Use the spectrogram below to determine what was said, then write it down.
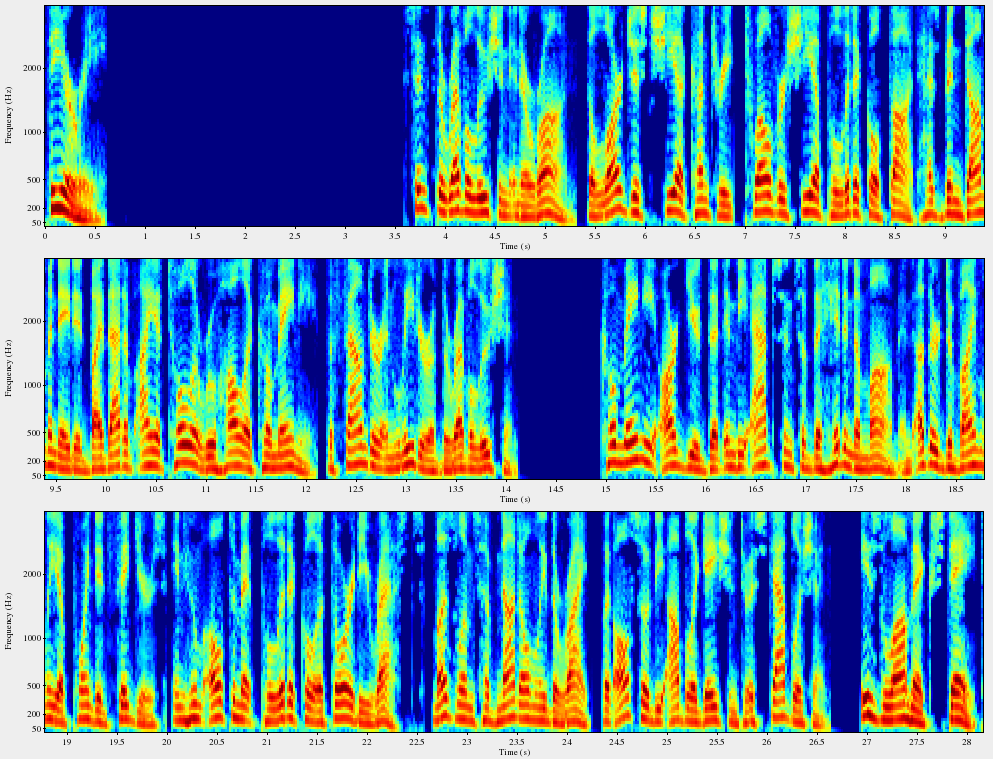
Theory Since the revolution in Iran, the largest Shia country, Twelver Shia political thought has been dominated by that of Ayatollah Ruhollah Khomeini, the founder and leader of the revolution. Khomeini argued that in the absence of the hidden imam and other divinely appointed figures in whom ultimate political authority rests, Muslims have not only the right, but also the obligation to establish an «Islamic State»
